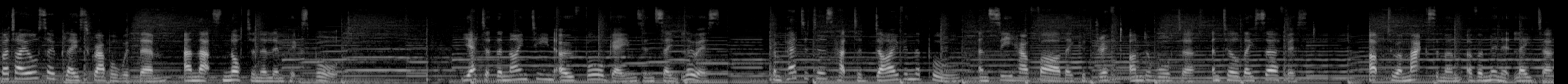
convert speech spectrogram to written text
but I also play Scrabble with them, and that's not an Olympic sport. Yet at the 1904 Games in St. Louis, competitors had to dive in the pool and see how far they could drift underwater until they surfaced, up to a maximum of a minute later.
